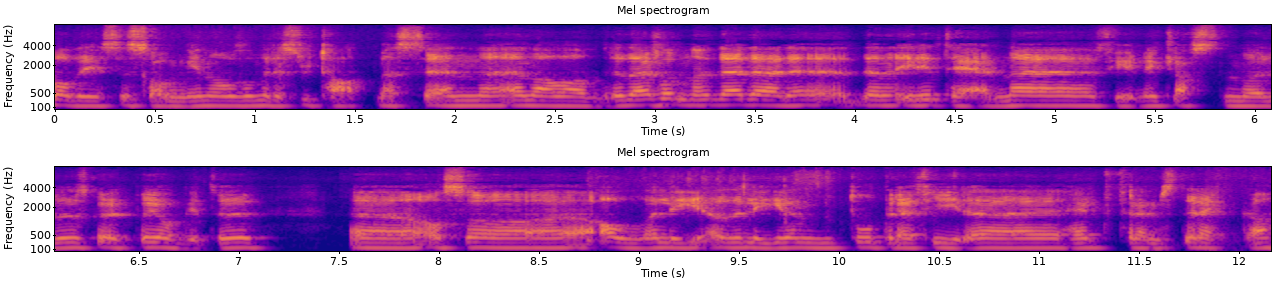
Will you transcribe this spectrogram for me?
både i sesongen og sånn resultatmessig enn en alle andre. Det er, sånn, det er, er den irriterende fyren i klassen når du skal ut på joggetur, eh, og så alle ligger, det ligger en to, tre, fire helt fremst i rekka,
